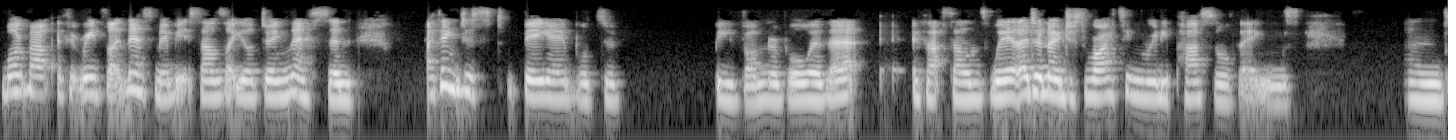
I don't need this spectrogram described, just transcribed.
what about if it reads like this maybe it sounds like you're doing this and i think just being able to be vulnerable with it if that sounds weird i don't know just writing really personal things and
